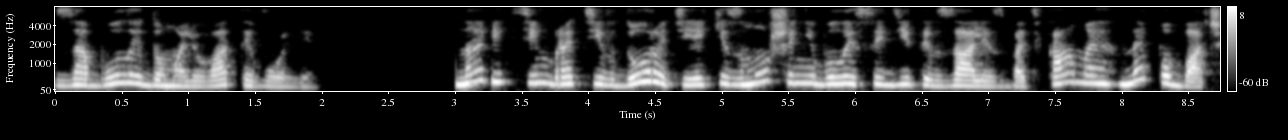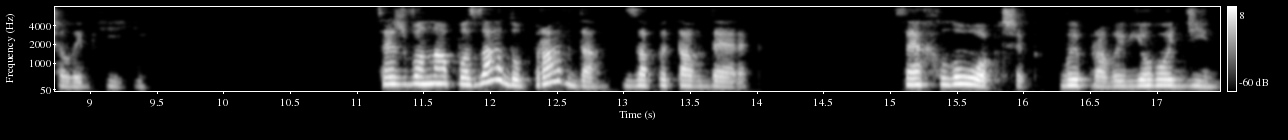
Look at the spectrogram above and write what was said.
забули домалювати Воллі. Навіть сім братів Дороті, які змушені були сидіти в залі з батьками, не побачили б її. Це ж вона позаду, правда? запитав Дерек. Це хлопчик, виправив його Дін.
